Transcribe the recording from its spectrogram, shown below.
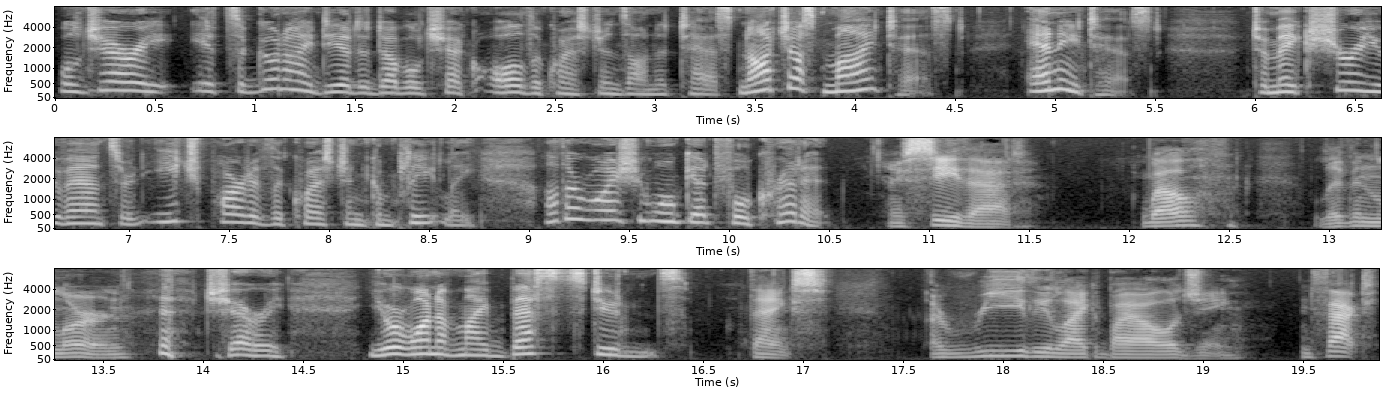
Well, Jerry, it's a good idea to double check all the questions on a test, not just my test, any test, to make sure you've answered each part of the question completely. Otherwise, you won't get full credit. I see that. Well, live and learn. Jerry, you're one of my best students. Thanks. I really like biology. In fact,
